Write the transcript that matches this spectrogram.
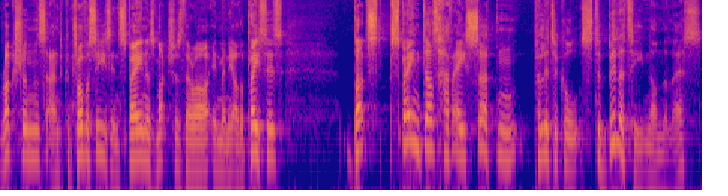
ructions and controversies in Spain as much as there are in many other places. But Spain does have a certain political stability nonetheless,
